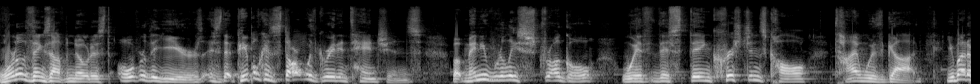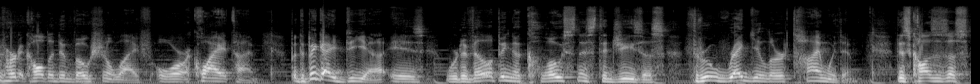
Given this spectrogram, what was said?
One of the things I've noticed over the years is that people can start with great intentions, but many really struggle with this thing Christians call time with God. You might have heard it called a devotional life or a quiet time, but the big idea is we're developing a closeness to Jesus through regular time with Him. This causes us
